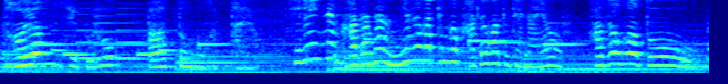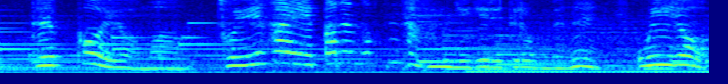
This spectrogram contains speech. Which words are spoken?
저염식으로 나왔던 것 같아요. 집에 있는 과자나 음료수 같은 거 가져가도 되나요? 가져가도 될 거예요, 아마. 저희 회사의 다른 확진자분 얘기를 들어보면은 오히려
